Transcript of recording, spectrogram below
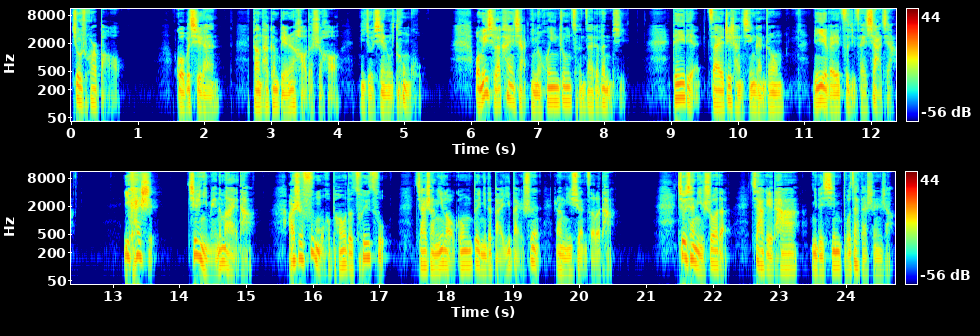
就是块宝。果不其然，当他跟别人好的时候，你就陷入痛苦。我们一起来看一下你们婚姻中存在的问题。第一点，在这场情感中，你以为自己在下嫁。一开始，其实你没那么爱他，而是父母和朋友的催促，加上你老公对你的百依百顺，让你选择了他。就像你说的，嫁给他，你的心不在他身上。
